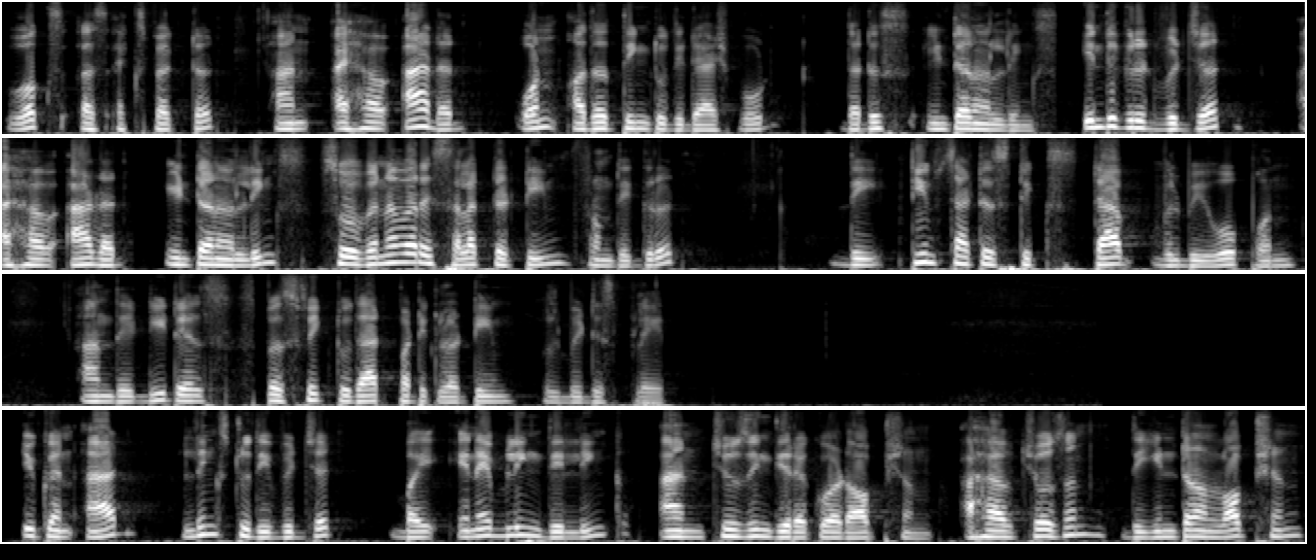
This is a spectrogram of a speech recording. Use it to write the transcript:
works as expected and I have added one other thing to the dashboard that is internal links. In the grid widget I have added internal links so whenever I select a team from the grid the team statistics tab will be open and the details specific to that particular team will be displayed. You can add links to the widget by enabling the link and choosing the required option. I have chosen the internal option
